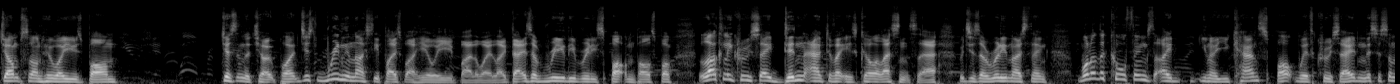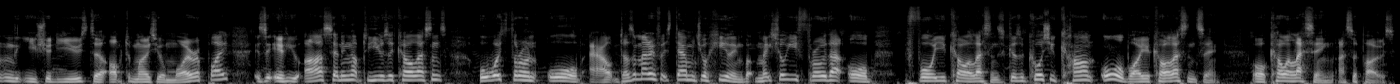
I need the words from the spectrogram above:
jumps on who I use bomb just in the choke point. Just really nicely placed by Huey, by the way. Like, that is a really, really spot on pulse bomb. Luckily, Crusade didn't activate his coalescence there, which is a really nice thing. One of the cool things that I, you know, you can spot with Crusade, and this is something that you should use to optimize your Moira play, is that if you are setting up to use a coalescence, always throw an orb out. Doesn't matter if it's damage or healing, but make sure you throw that orb before you coalescence, because of course you can't orb while you're coalescing, or coalescing, I suppose.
